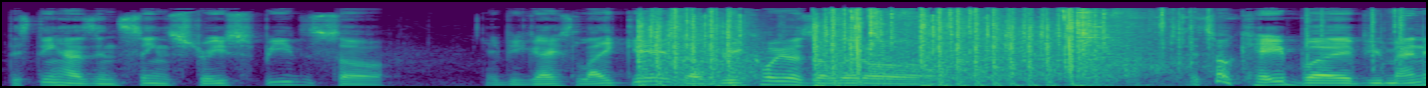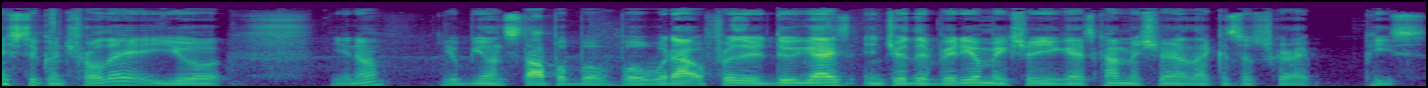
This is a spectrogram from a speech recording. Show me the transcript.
This thing has insane strafe speed so if you guys like it the recoil is a little it's okay but if you manage to control it you you know You'll be unstoppable. But without further ado, guys, enjoy the video. Make sure you guys comment, share, like, and subscribe. Peace.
